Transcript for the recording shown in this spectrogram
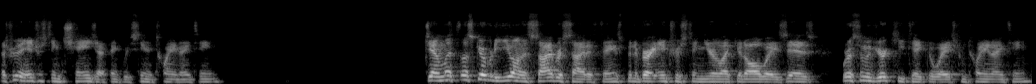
That's really an interesting change I think we've seen in 2019. Jen, let's, let's go over to you on the cyber side of things. It's been a very interesting year, like it always is. What are some of your key takeaways from 2019?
